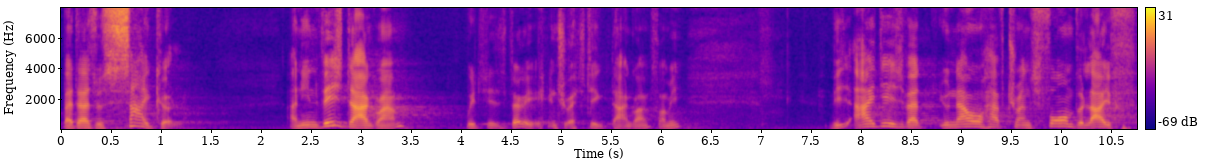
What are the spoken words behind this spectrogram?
but as a cycle. And in this diagram, which is very interesting diagram for me, the idea is that you now have transformed the life,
